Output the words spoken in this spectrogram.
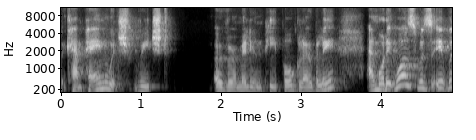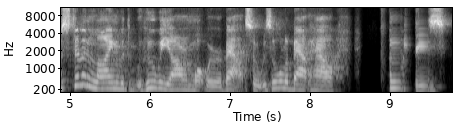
a campaign, which reached over a million people globally. And what it was was it was still in line with who we are and what we're about. So it was all about how countries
